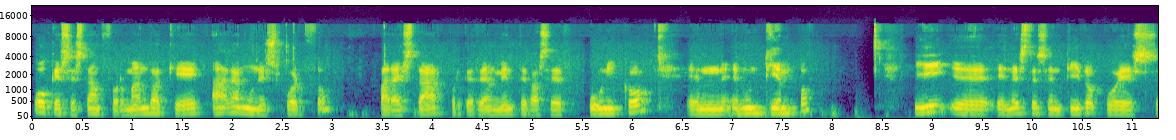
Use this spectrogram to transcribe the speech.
o que se están formando a que hagan un esfuerzo para estar, porque realmente va a ser único en, un tiempo. Y eh, en este sentido, pues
